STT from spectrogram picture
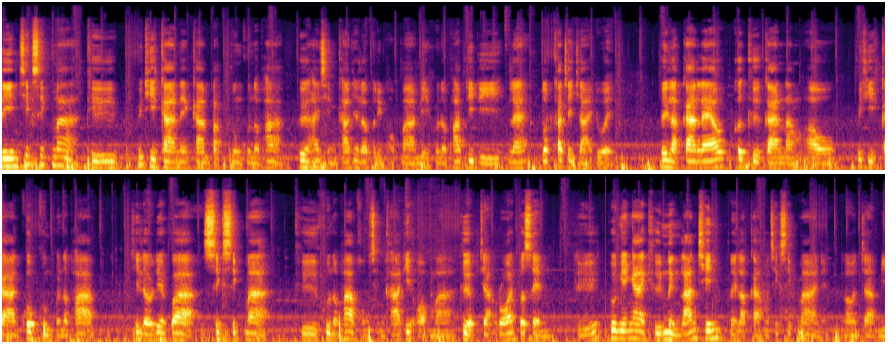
Lean Six Sigma คือวิธีการในการปรับปรุงคุณภาพ เพื่อให้สินค้าที่เราผลิตออกมามีคุณภาพที่ดี และลดค่าใช้จ่ายด้วย โดยหลักการแล้วก็คือการนำเอาวิธีการควบคุมคุณภาพ ที่เราเรียกว่า Six Sigma คือคุณภาพของสินค้าที่ออกมาเกือบจะ 100%หรือพูดง่ายๆ คือ 1 ล้านชิ้น ในหลักการของ Six Sigma เนี่ยเราจะมี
